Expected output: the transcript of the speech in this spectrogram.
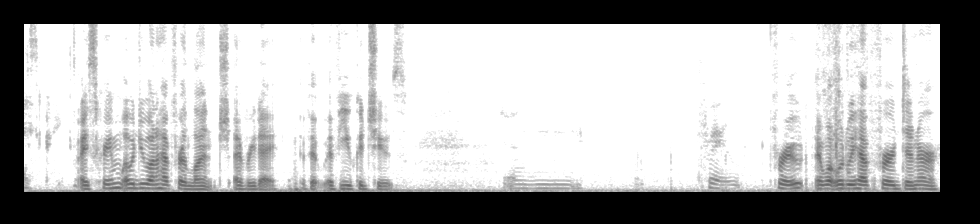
ice cream. Ice cream. What would you want to have for lunch every day if it, if you could choose? Um, fruit. Fruit. And what would we have for dinner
